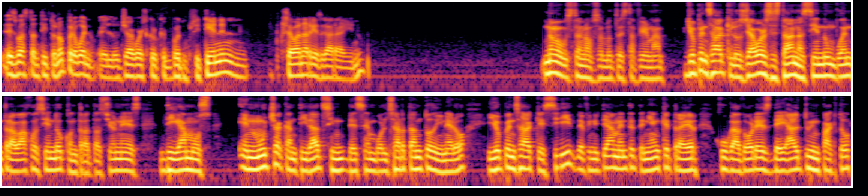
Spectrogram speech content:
es bastantito, ¿no? Pero bueno, eh, los Jaguars creo que si tienen, se van a arriesgar ahí, ¿no? No me gusta en lo absoluto esta firma. Yo pensaba que los Jaguars estaban haciendo un buen trabajo, haciendo contrataciones, digamos, en mucha cantidad sin desembolsar tanto dinero. Y yo pensaba que sí, definitivamente tenían que traer jugadores de alto impacto,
